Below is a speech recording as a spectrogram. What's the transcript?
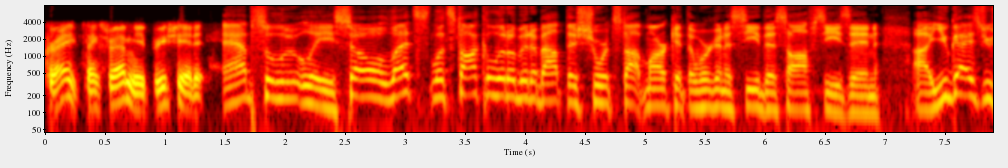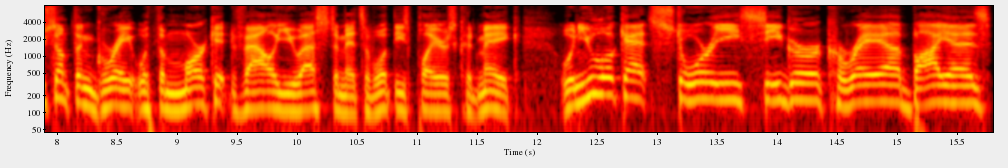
Great. Thanks for having me. Appreciate it. Absolutely. So let's let's talk a little bit about this shortstop market that we're going to see this offseason. Uh, you guys do something great with the market value estimates of what these players could make. When you look at Story, Seager, Correa, Baez,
